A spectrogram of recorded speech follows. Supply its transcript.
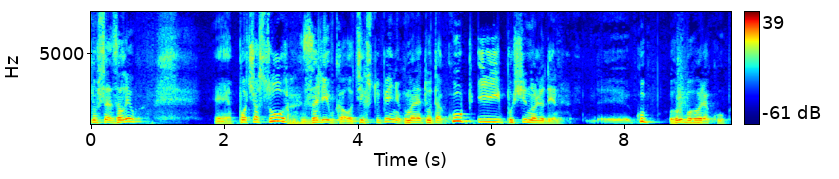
Ну все, залив. Е, По часу залівка оцих ступеньок у мене тут куб і почти 0,1. Е, Куб, грубо говоря, куб.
